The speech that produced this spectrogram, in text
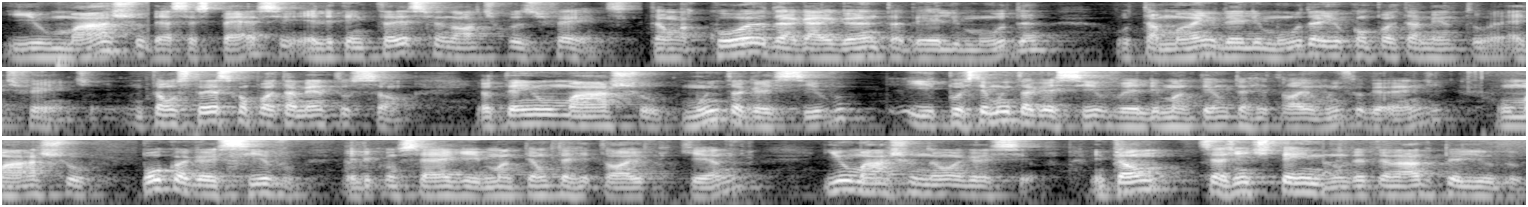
e o macho dessa espécie, ele tem três fenótipos diferentes. Então, a cor da garganta dele muda, o tamanho dele muda e o comportamento é diferente. Então, os três comportamentos são: eu tenho um macho muito agressivo, e por ser muito agressivo, ele mantém um território muito grande. Um macho pouco agressivo, ele consegue manter um território pequeno. E um macho não agressivo. Então, se a gente tem, num determinado período,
